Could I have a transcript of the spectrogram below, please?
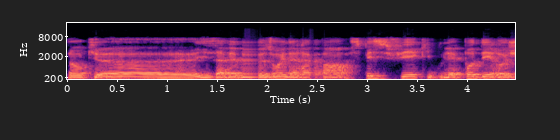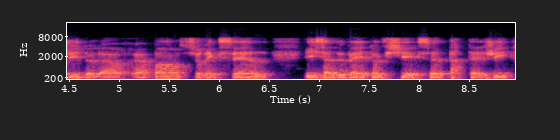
Donc, euh, ils avaient besoin d'un rapport spécifique. Ils voulaient pas déroger de leur rapport sur Excel et ça devait être un fichier Excel partagé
